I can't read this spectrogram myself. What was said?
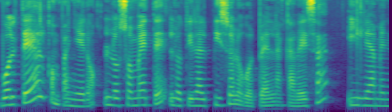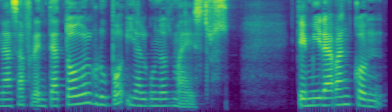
Voltea al compañero, lo somete, lo tira al piso, lo golpea en la cabeza y le amenaza frente a todo el grupo y algunos maestros, que miraban con,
